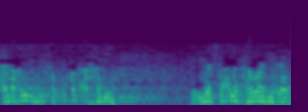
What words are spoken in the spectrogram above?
على غير من حقوق الآخرين. فإذا سألك والدك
